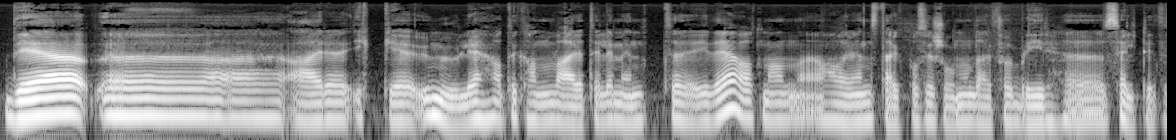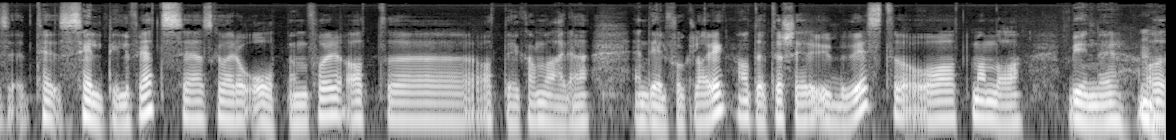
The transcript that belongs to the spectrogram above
Det øh, er ikke umulig at det kan være et element eh, i det. At man har en sterk posisjon og derfor blir selvtilfreds. Jeg skal være åpen for at, at, det kan være en delforklaring. At dette skjer ubevisst, og at man da begynner å,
